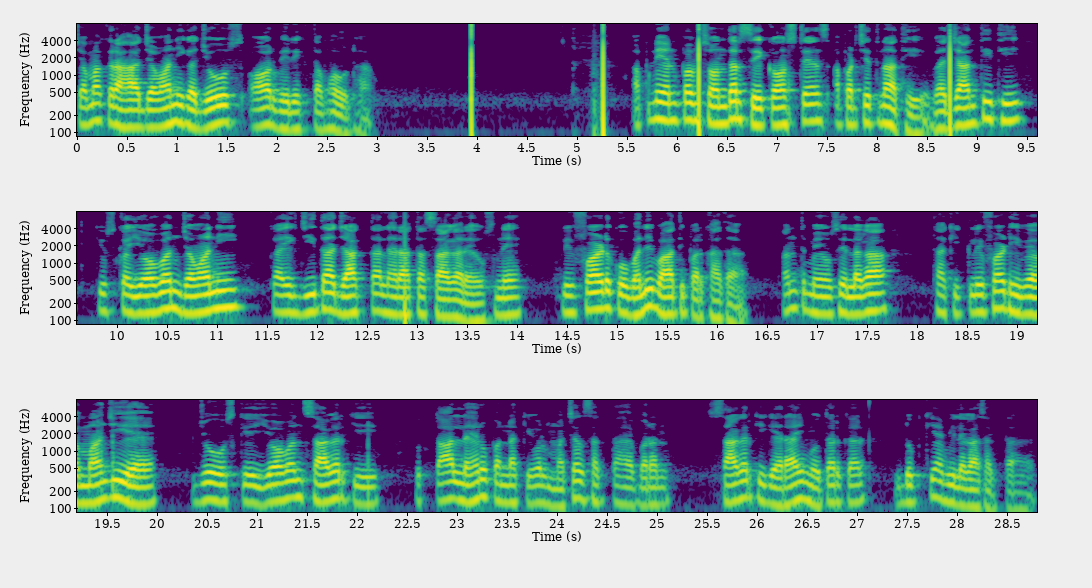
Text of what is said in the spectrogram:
चमक रहा जवानी का जोश और भी रिक्तम हो उठा। अपने अनुपम सौंदर्य से कॉन्स्टेंस अपरिचित न थी। वह जानती थी कि उसका यौवन जवानी का एक जीता जागता लहराता सागर है। उसने क्लिफर्ड को भली भांति परखा था। अंत में उसे लगा था कि क्लिफर्ड ही वह मांझी है जो उसके यौवन सागर की उत्ताल लहरों पर न केवल मचल सकता है, वरन सागर की गहराई में उतरकर डुबकियाँ भी लगा सकता है।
